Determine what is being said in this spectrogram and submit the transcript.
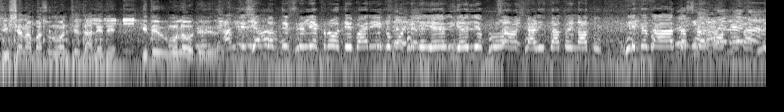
शिक्षणापासून वंचित झाले ते? किती मुलं होते तिथे? आमचे शंभर दीडशे लेकर होते बारीक मोठे हे- हे लेकरू शाळेत जातोय नातू हे त्याचा दप्तर टाकून टाकले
